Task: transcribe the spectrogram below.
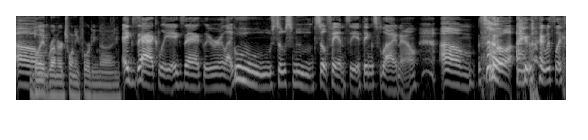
Um, Blade Runner 2049. Exactly, exactly. we are like, ooh, so smooth, so fancy, things fly now. Um, so I, I was like,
